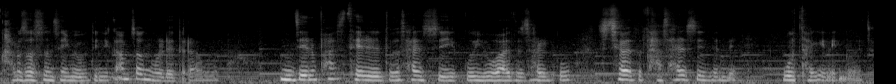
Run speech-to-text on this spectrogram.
가로사 선생님이 오더니 깜짝 놀라더라고요. 이제는 파스텔도 살 수 있고 유화도 살고 수채화도 다 살 수 있는데 못하게 된 거죠.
